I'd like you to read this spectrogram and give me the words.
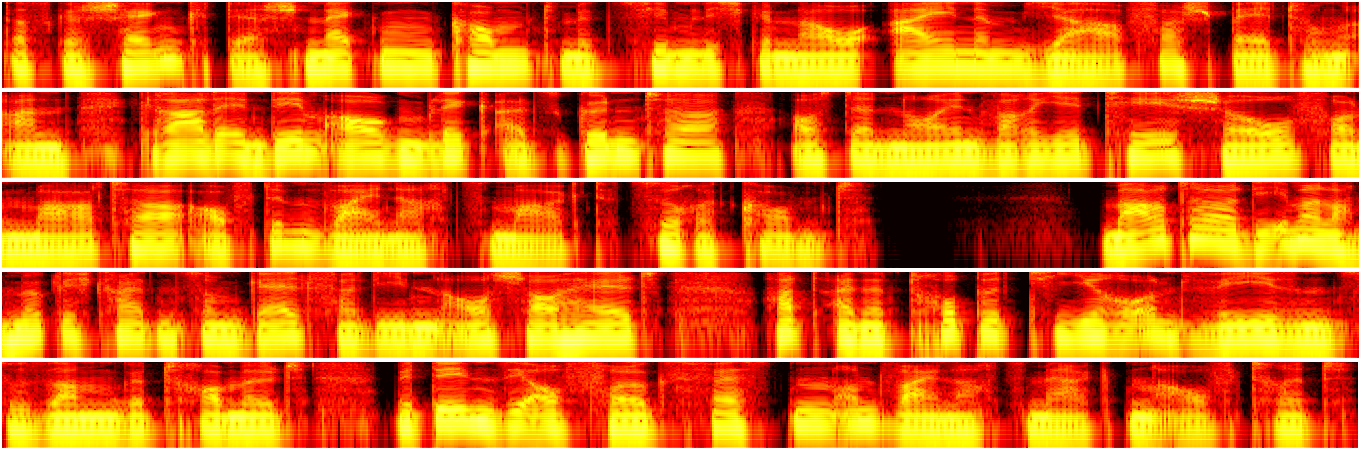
Das Geschenk der Schnecken kommt mit ziemlich genau einem Jahr Verspätung an, gerade in dem Augenblick, als Günther aus der neuen Varieté-Show von Martha auf dem Weihnachtsmarkt zurückkommt. Martha, die immer nach Möglichkeiten zum Geldverdienen Ausschau hält, hat eine Truppe Tiere und Wesen zusammengetrommelt, mit denen sie auf Volksfesten und Weihnachtsmärkten auftritt.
